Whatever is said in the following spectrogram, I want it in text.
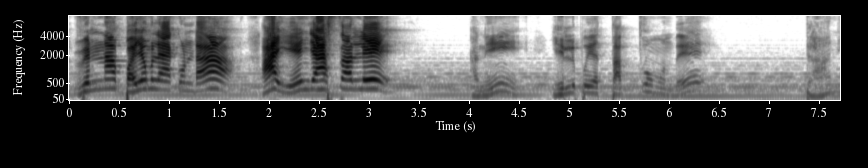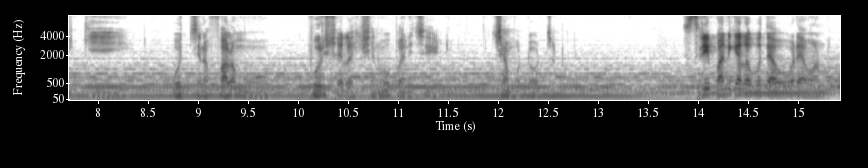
విన్నా భయం లేకుండా ఆ ఏం చేస్తానులే? అని వెళ్ళిపోయే తత్వం ఉందే. దానికి వచ్చిన ఫలము పురుష లక్షణము పనిచేయటం చెమటోడ్చడం స్త్రీ పనికి వెళ్ళకపోతే ఎవడేమండు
